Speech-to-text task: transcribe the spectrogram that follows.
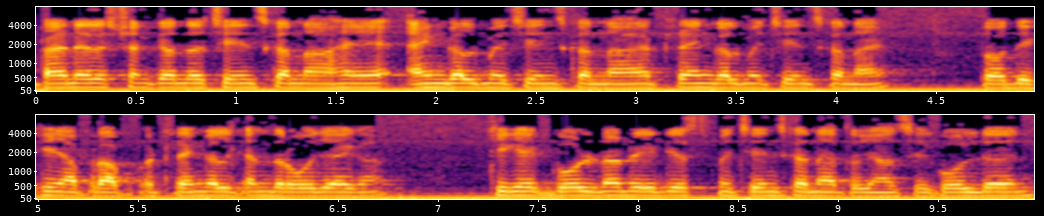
डायनेलेशन के अंदर चेंज करना है एंगल में चेंज करना है ट्रेंगल में चेंज करना है। तो देखिए यहाँ पर आपका ट्रेंगल के अंदर हो जाएगा। ठीक है गोल्डन रेडियस में चेंज करना है तो यहाँ से गोल्डन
